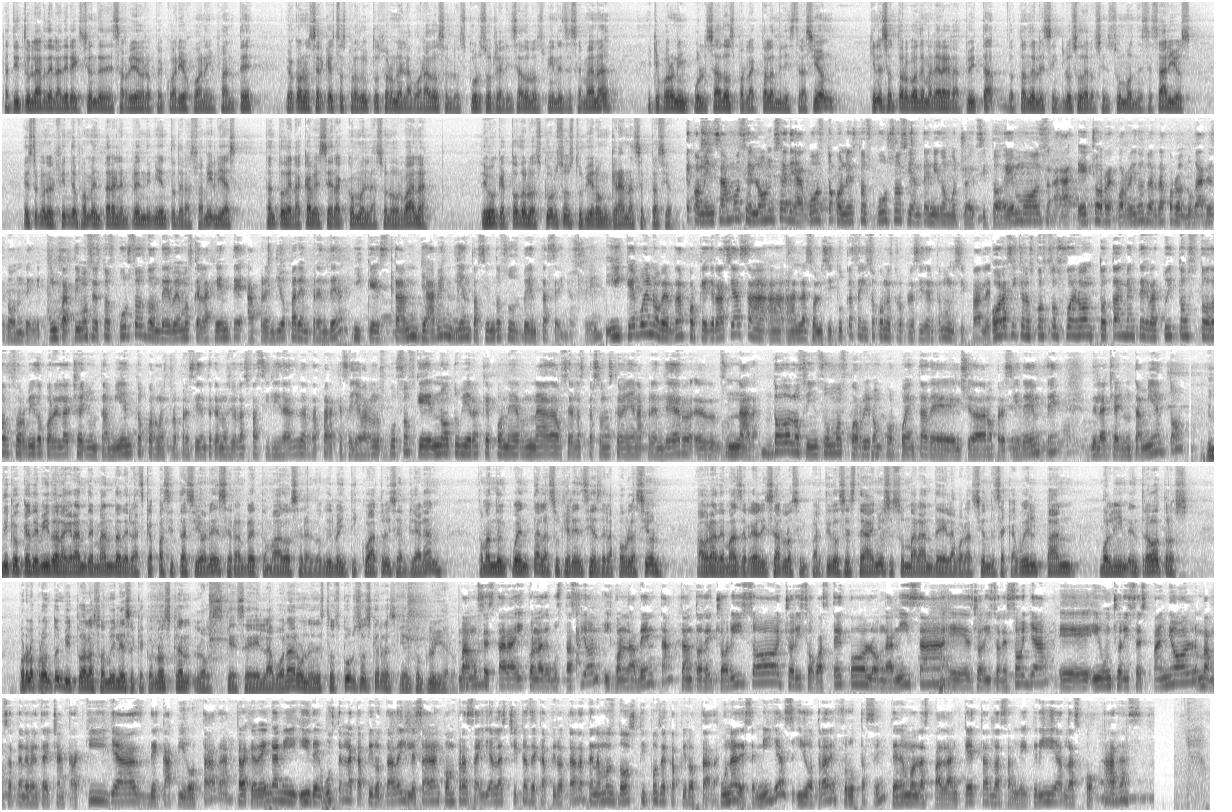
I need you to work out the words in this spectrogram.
La titular de la Dirección de Desarrollo Agropecuario, Juana Infante, dio a conocer que estos productos fueron elaborados en los cursos realizados los fines de semana y que fueron impulsados por la actual administración, quien les otorgó de manera gratuita, dotándoles incluso de los insumos necesarios, esto con el fin de fomentar el emprendimiento de las familias, tanto de la cabecera como en la zona urbana. Dijo que todos los cursos tuvieron gran aceptación. Comenzamos el 11 de agosto con estos cursos y han tenido mucho éxito. Hemos ah, hecho recorridos, ¿verdad?, por los lugares donde impartimos estos cursos, donde vemos que la gente aprendió para emprender y que están ya vendiendo, haciendo sus ventas ellos, ¿sí? Y qué bueno, ¿verdad? Porque gracias a, la solicitud que se hizo con nuestro presidente municipal, ahora sí que los costos fueron totalmente gratuitos, todo absorbido por el H ayuntamiento, por nuestro presidente que nos dio las facilidades, ¿verdad?, para que se llevaran los cursos, que no tuvieran que poner nada, o sea, las personas que venían a aprender, eh, nada. Todos los insumos corrieron por cuenta del ciudadano presidente, del H ayuntamiento. Indicó que debido a la gran demanda de las capacitaciones serán retomados en el 2024 y se ampliarán, tomando en cuenta las sugerencias de la población. Ahora, además de realizar los impartidos este año, se sumarán de elaboración de zacahuil, pan, bolín, entre otros. Por lo pronto invitó a las familias a que conozcan los que se elaboraron en estos cursos que recién concluyeron. Vamos a estar ahí con la degustación y con la venta, tanto de chorizo, chorizo huasteco, longaniza, eh, chorizo de soya eh, y un chorizo español. Vamos a tener venta de chancaquillas, de capirotada, para que vengan y, y degusten la capirotada y les hagan compras ahí a las chicas de capirotada. Tenemos dos tipos de capirotada, una de semillas y otra de frutas. ¿eh? Tenemos las palanquetas, las alegrías, las cocadas.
